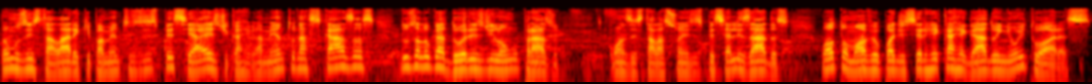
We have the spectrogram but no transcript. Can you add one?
Vamos instalar equipamentos especiais de carregamento nas casas dos alugadores de longo prazo. Com as instalações especializadas, o automóvel pode ser recarregado em 8 horas.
